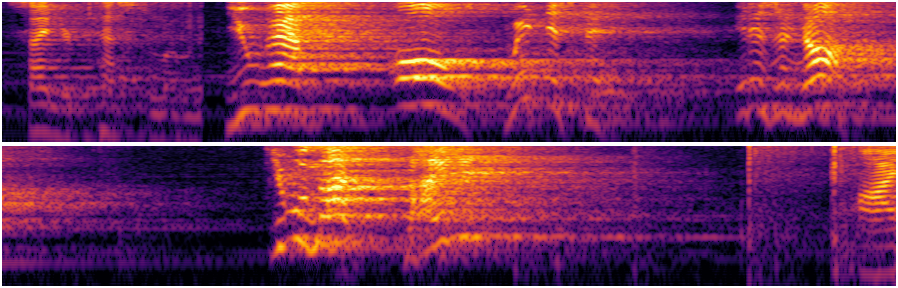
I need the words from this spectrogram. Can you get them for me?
sign your testimony. You have all witnessed it. It is enough. You will not sign it? I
